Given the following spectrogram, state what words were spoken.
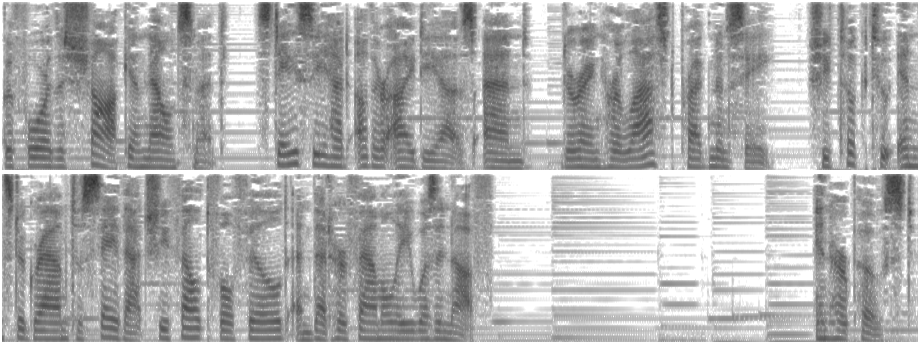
Before the shock announcement, Stacey had other ideas and, during her last pregnancy, she took to Instagram to say that she felt fulfilled and that her family was enough. In her post,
